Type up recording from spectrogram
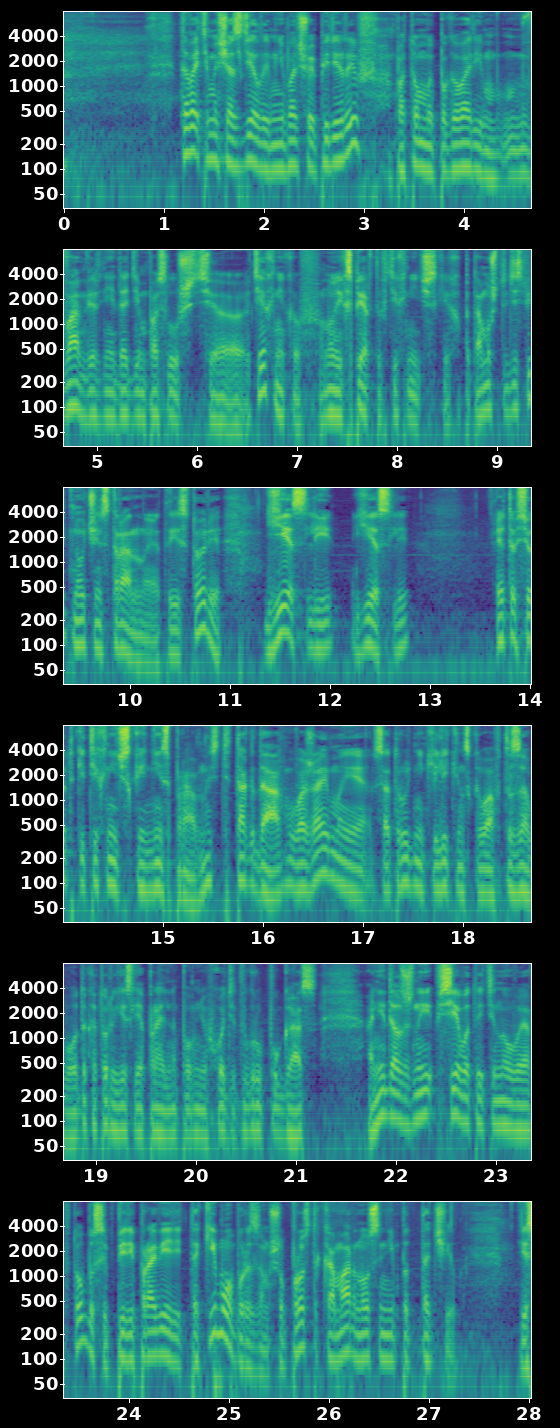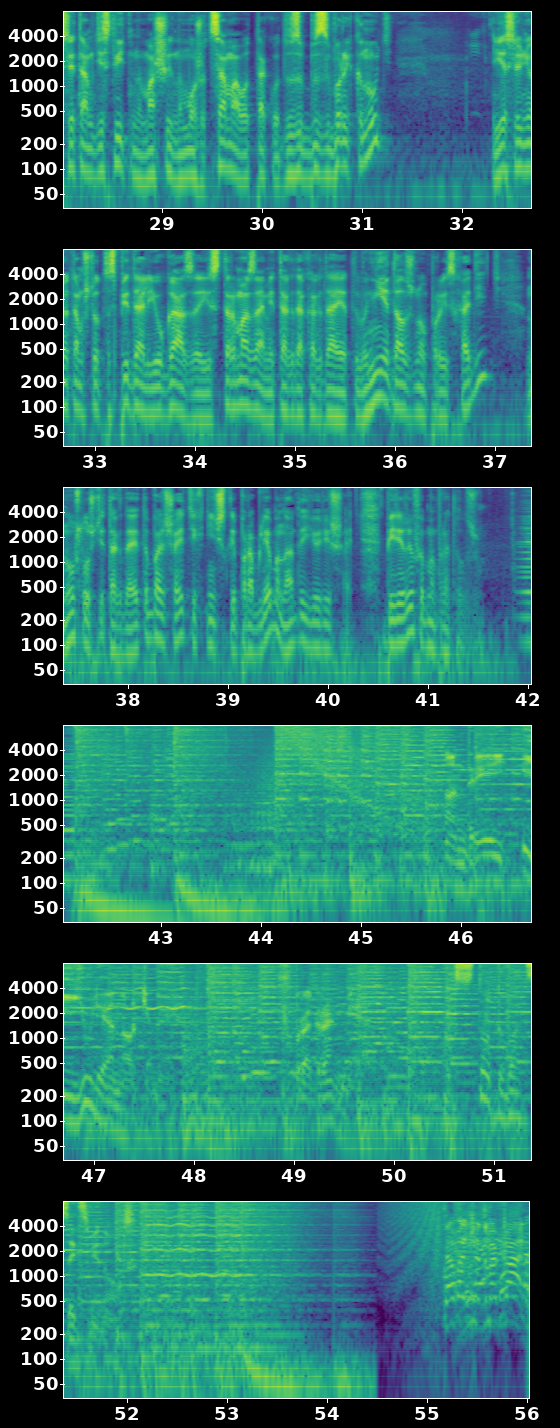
Давайте мы сейчас сделаем небольшой перерыв, потом мы поговорим, вам, вернее, дадим послушать э, техников, ну, экспертов технических, потому что действительно очень странная эта история. Если, если это все-таки техническая неисправность, тогда уважаемые сотрудники Ликинского автозавода, которые, если я правильно помню, входят в группу ГАЗ, они должны все вот эти новые автобусы перепроверить таким образом, чтобы просто комар носа не подточил. Если там действительно машина может сама вот так вот сбрыкнуть, если у нее там что-то с педалью газа и с тормозами тогда, когда этого не должно происходить, ну, слушайте, тогда это большая техническая проблема, надо ее решать. Перерыв, и мы продолжим. Андрей и Юлия Норкины. В программе «120 минут».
